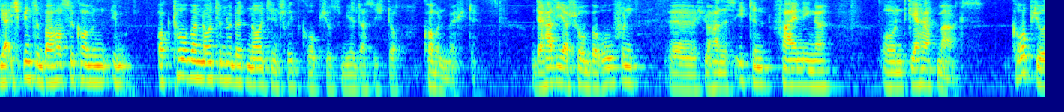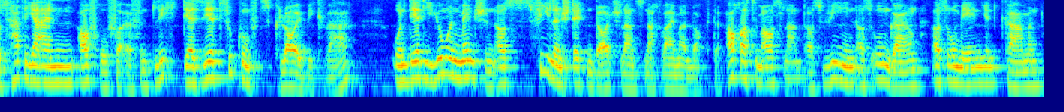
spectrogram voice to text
Ja, ich bin zum Bauhaus gekommen. Im Oktober 1919 schrieb Gropius mir, dass ich doch kommen möchte. Und er hatte ja schon berufen äh, Johannes Itten, Feininger und Gerhard Marx. Gropius hatte ja einen Aufruf veröffentlicht, der sehr zukunftsgläubig war und der die jungen Menschen aus vielen Städten Deutschlands nach Weimar lockte. Auch aus dem Ausland, aus Wien, aus Ungarn, aus Rumänien kamen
